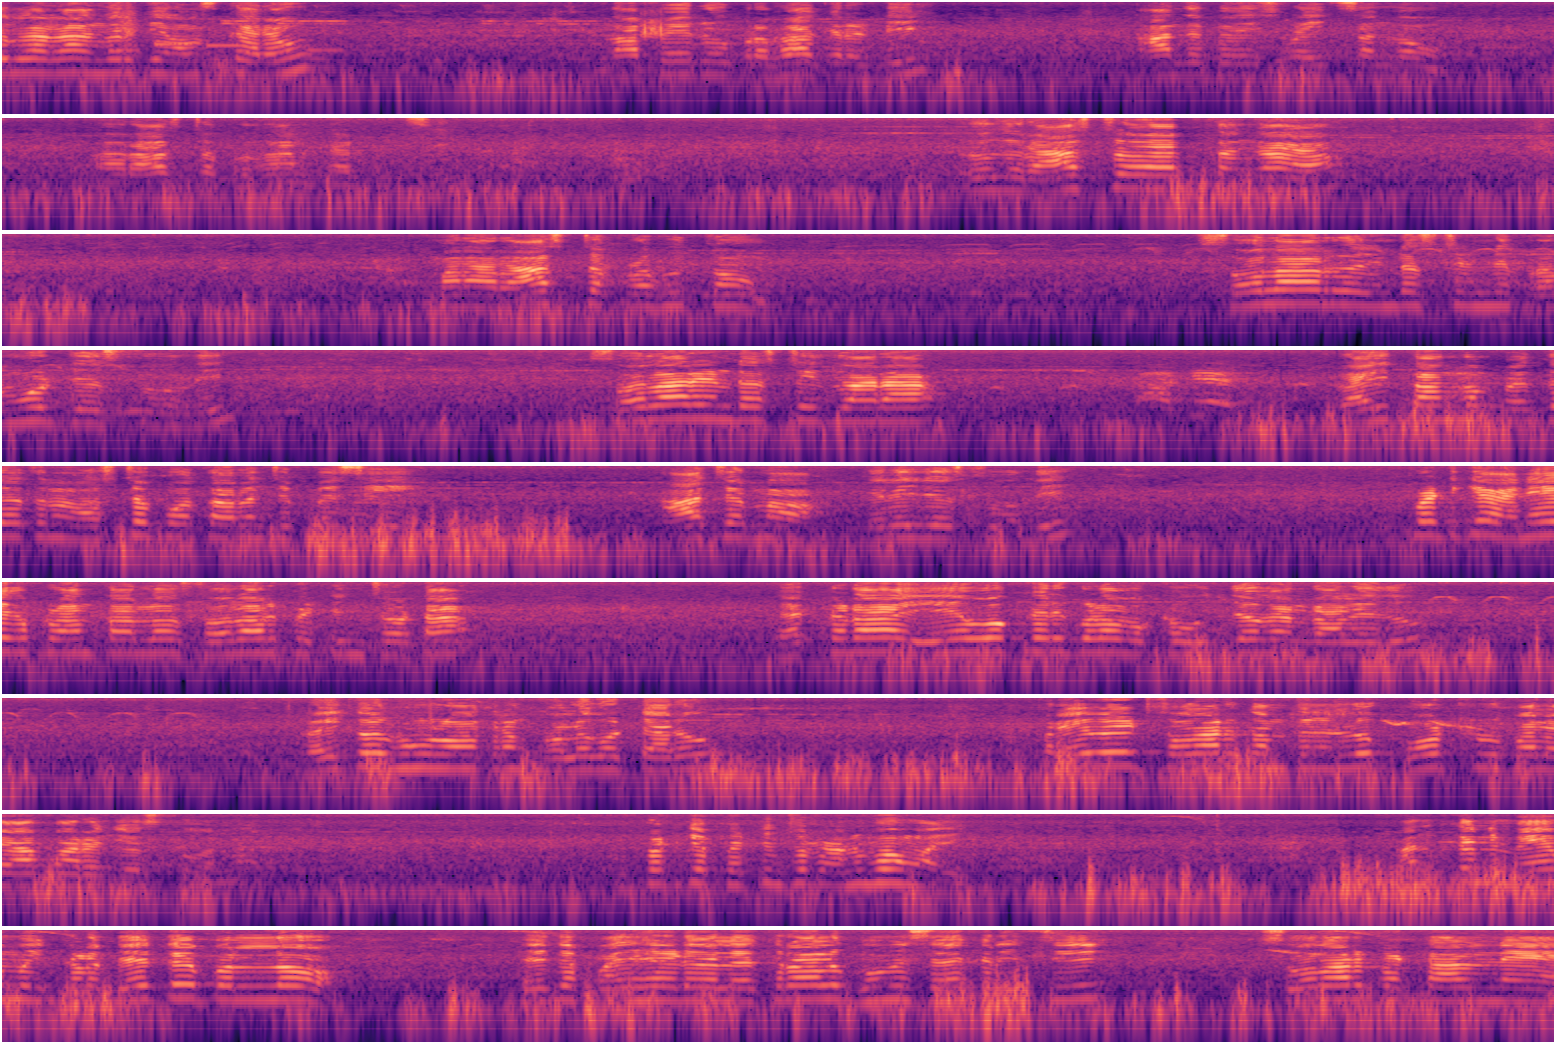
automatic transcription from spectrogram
మిత్రులారా అందరికీ నమస్కారం. నా పేరు ప్రభాకర్ రెడ్డి. ఆంధ్రప్రదేశ్ రైతు సంఘం రాష్ట్ర ప్రధాన కార్యదర్శి. ఈరోజు రాష్ట్ర వ్యాప్తంగా మన రాష్ట్ర ప్రభుత్వం సోలార్ ఇండస్ట్రీని ప్రమోట్ చేస్తుంది. సోలార్ ఇండస్ట్రీ ద్వారా రైతాంగం పెద్ద ఎత్తున నష్టపోతారని చెప్పేసి ఆచరణ తెలియజేస్తుంది. ఇప్పటికే అనేక ప్రాంతాల్లో సోలార్ పెట్టిన చోట ఎక్కడ ఏ ఒక్కరికి కూడా ఒక్క ఉద్యోగం రాలేదు. రైతుల భూములు మాత్రం కొల్లగొట్టారు. ప్రైవేట్ సోలార్ కంపెనీలు కోట్ల రూపాయల వ్యాపారం చేస్తూ ఉన్నారు. ఇప్పటికే పెట్టిన చోట అనుభవం అది. అందుకని మేము ఇక్కడ బేతేపల్లిలో అయితే పదిహేడు వేల ఎకరాలు భూమి సేకరించి సోలార్ పెట్టాలనే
